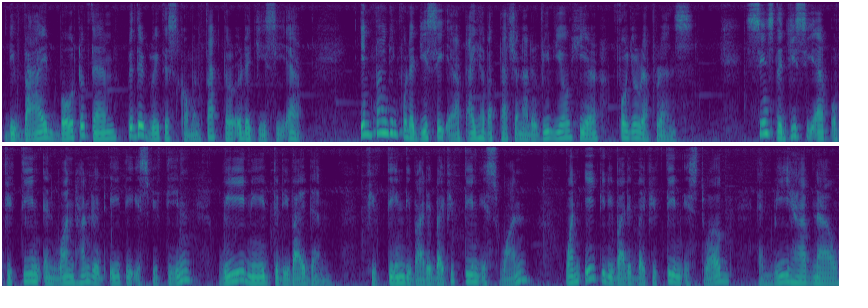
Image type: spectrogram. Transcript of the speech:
divide both of them with their greatest common factor or the GCF. In finding for the GCF, I have attached another video here for your reference. Since the GCF of 15 and 180 is 15, we need to divide them. 15 divided by 15 is 1. 180 divided by 15 is 12. And we have now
